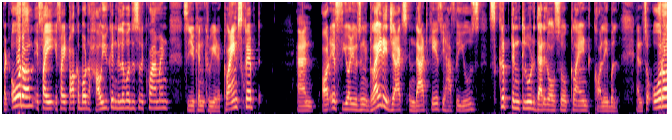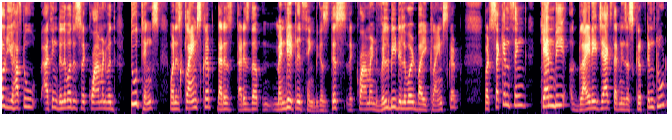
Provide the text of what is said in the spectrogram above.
But overall, if I if I talk about how you can deliver this requirement, so you can create a client script, and or if you are using glide ajax in that case you have to use script include that is also client callable. And so overall you have to i think deliver this requirement with two things. One is client script that is that is the mandatory thing because this requirement will be delivered by client script. But second thing can be a glide ajax that means a script include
